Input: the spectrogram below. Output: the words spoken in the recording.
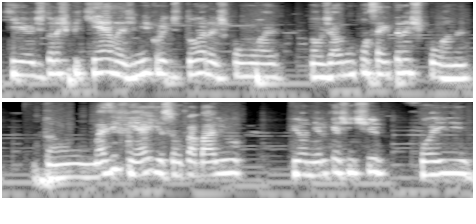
que editoras pequenas, microeditoras como a Algel não consegue transpor, né? Então, mas enfim, é isso, é um trabalho pioneiro que a gente foi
